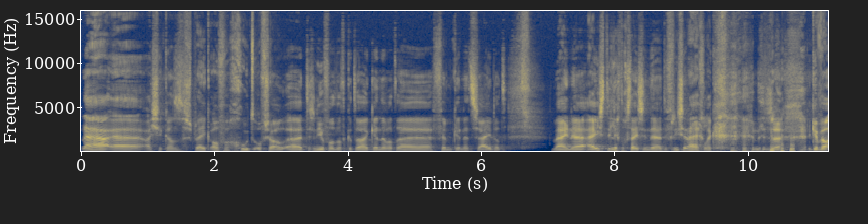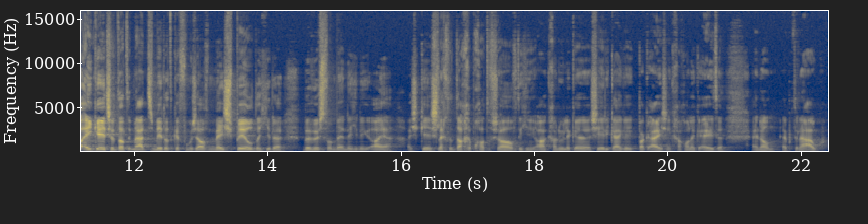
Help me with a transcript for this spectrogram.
Nou ja, als je kan spreken over goed of zo. het is in ieder geval dat ik het wel herkende wat Femke net zei. Dat mijn uh, ijs die ligt nog steeds in de, de vriezer eigenlijk. dus uh, ik heb wel één keertje, dat, maar het is meer dat ik er voor mezelf mee speel. Dat je er bewust van bent. Dat je denkt, oh ja, als je een keer een slechte dag hebt gehad of zo. Of dat je denkt, oh ik ga nu lekker een serie kijken. Ik pak ijs en ik ga gewoon lekker eten. En dan heb ik daarna ook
